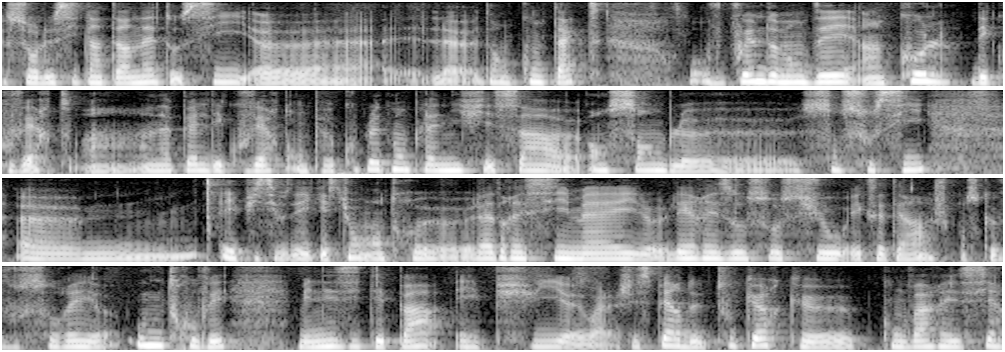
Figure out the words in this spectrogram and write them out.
sur le site internet aussi dans le contact, Vous pouvez me demander un call découverte, un, appel découverte. On peut complètement planifier ça euh, ensemble euh, sans souci. Euh, et puis si vous avez des questions entre l'adresse email, les réseaux sociaux, etc., je pense que vous saurez où me trouver. Mais n'hésitez pas. Et puis voilà, j'espère de tout cœur qu'on va réussir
